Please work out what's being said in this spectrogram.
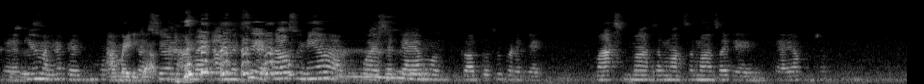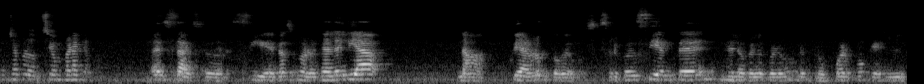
Entonces, aquí me imagino que como América. Amer- sí, Estados Unidos puede ser que haya modificado todo eso para que más masa, masa, masa, que, que haya mucha, mucha producción para que... Exacto, sí, entonces bueno, al final del día, nada, cuidar lo que comemos, ser consciente de lo que le ponemos a nuestro cuerpo, que es el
